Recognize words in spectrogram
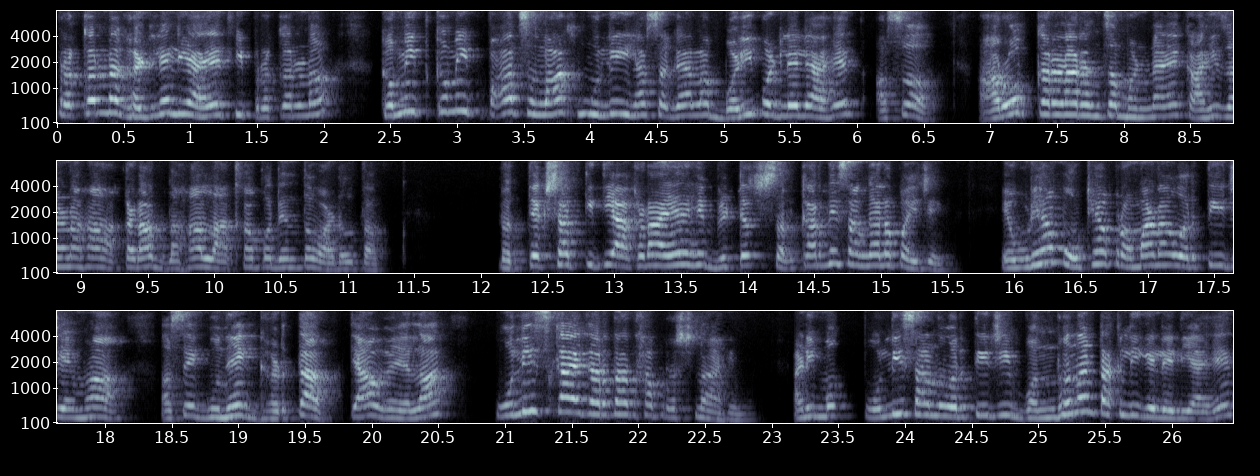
प्रकरणं घडलेली आहेत ही प्रकरणं कमीत कमी पाच लाख मुली ह्या सगळ्याला बळी पडलेल्या आहेत असं आरोप करणाऱ्यांचं म्हणणं आहे काही जण हा आकडा दहा लाखापर्यंत वाढवतात. प्रत्यक्षात किती आकडा आहे हे ब्रिटिश सरकारने सांगायला पाहिजे. एवढ्या मोठ्या प्रमाणावरती जेव्हा असे गुन्हे घडतात त्यावेळेला पोलीस काय करतात हा प्रश्न आहे. आणि मग पोलिसांवरती जी बंधनं टाकली गेलेली आहेत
